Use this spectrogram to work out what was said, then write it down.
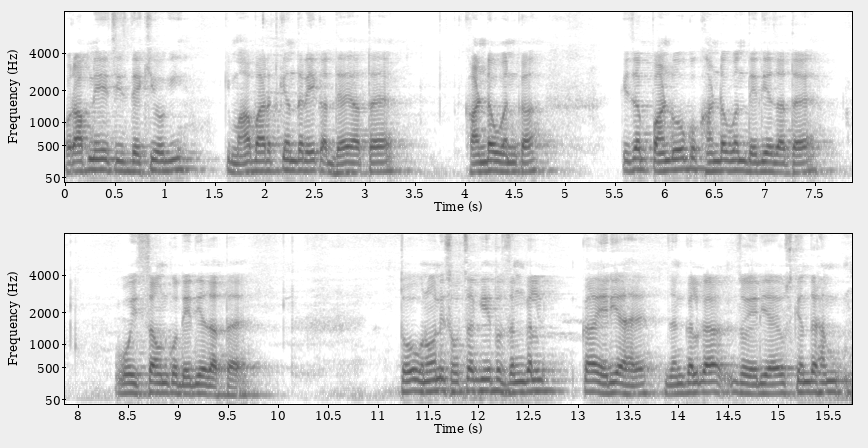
और आपने ये चीज़ देखी होगी कि महाभारत के अंदर एक अध्याय आता है खांडव वन का, कि जब पांडवों को खांडव वन दे दिया जाता है, वो हिस्सा उनको दे दिया जाता है। तो उन्होंने सोचा कि ये तो जंगल का एरिया है, जंगल का जो एरिया है, उसके अंदर हम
